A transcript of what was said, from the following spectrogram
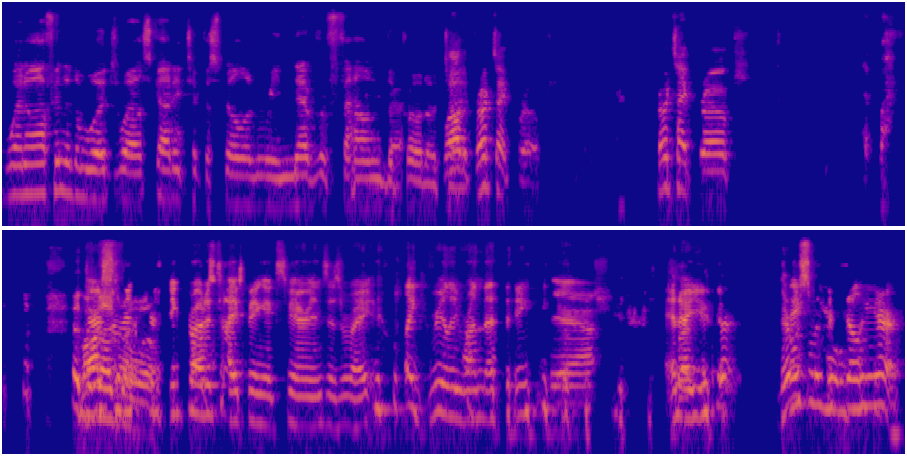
went off into the woods while Scotty took the spill, and we never found the prototype. Well, the prototype broke. Prototype broke. Interesting prototyping experiences, right? like really run that thing. Yeah. and but are you? There, there was cool, you're still here.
